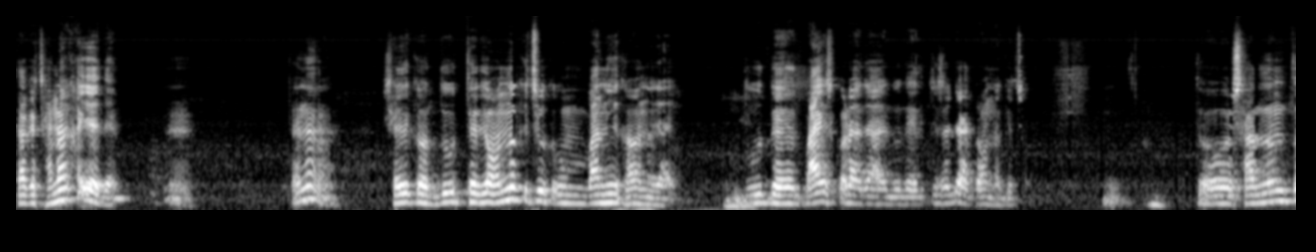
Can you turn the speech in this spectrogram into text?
তাকে ছানা খাইয়ে দেন। হুম। তাই না? সেরকম দুধ থেকে অন্য কিছু বানিয়ে খাওয়ানো যায়। দুধের পায়েস করা যায় দুধের সেটা একটা অন্য কিছু। তো সাধারণত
